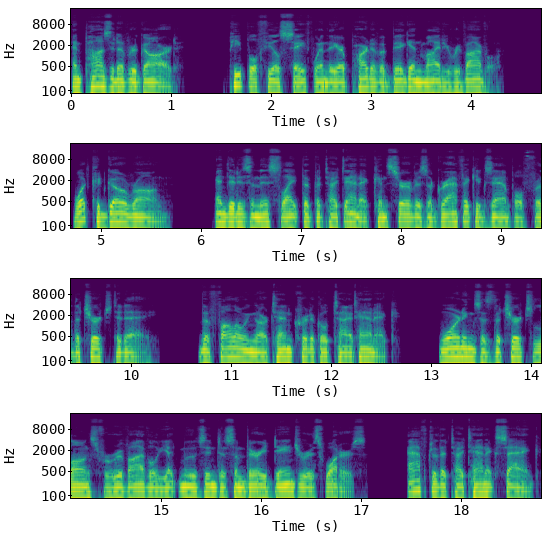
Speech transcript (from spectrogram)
and positive regard. People feel safe when they are part of a big and mighty revival. What could go wrong? And it is in this light that the Titanic can serve as a graphic example for the church today. The following are 10 critical Titanic warnings as the church longs for revival yet moves into some very dangerous waters. After the Titanic sank,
